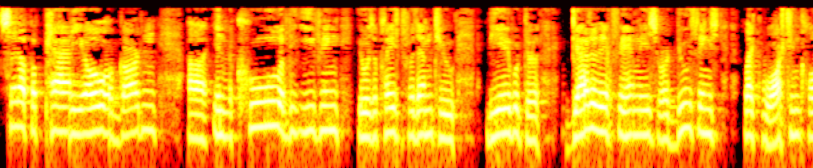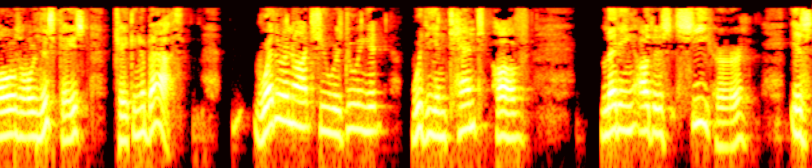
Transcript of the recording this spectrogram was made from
set up a patio or garden uh, in the cool of the evening. It was a place for them to be able to gather their families or do things like washing clothes or in this case, taking a bath. Whether or not she was doing it with the intent of letting others see her is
